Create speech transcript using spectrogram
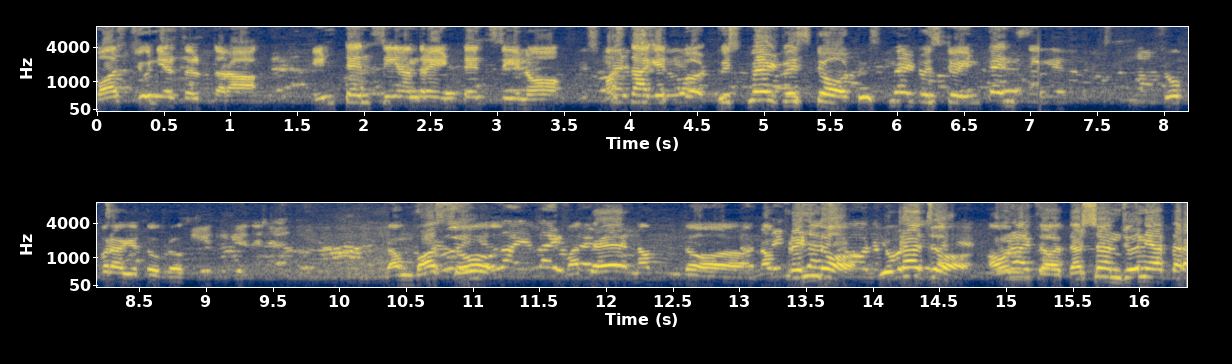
ಬಾಸ್ ಜೂನಿಯರ್ ಸೆಲ್ಫ್ ತರ. ಇಂಟೆನ್ಸ್ ಸೀನ್ ಅಂದ್ರೆ ಇಂಟೆನ್ಸ್ ಸೀನು ಮಸ್ತಾಗಿತ್ತು ಟ್ವಿಸ್ಟ್ ಮೇಲ್ ಟ್ವಿಸ್ಟ್ ಟ್ವಿಸ್ಟ್ ಮೇಲ್ ಟ್ವಿಸ್ಟ್ ಇಂಟೆನ್ಸ್ ಸೂಪರ್ ಆಗಿತ್ತು ಬ್ರೋ ನಮ್ ಬಾಸ್ ಮತ್ತೆ ನಮ್ದು ನಮ್ ಫ್ರೆಂಡ್ ಯುವರಾಜ್. ಅವನ ದರ್ಶನ್ ಜೂನಿಯರ್ ತರ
